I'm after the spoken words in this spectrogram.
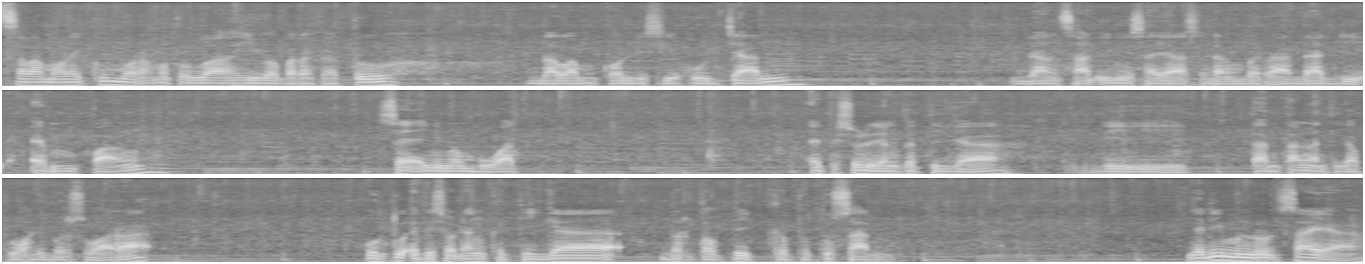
Assalamualaikum warahmatullahi wabarakatuh. Dalam kondisi hujan dan saat ini saya sedang berada di Empang. Saya ingin membuat episode yang ketiga di tantangan 30 hari bersuara. Untuk episode yang ketiga bertopik keputusan. Jadi menurut saya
